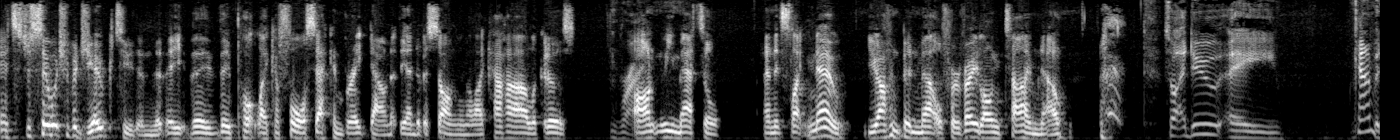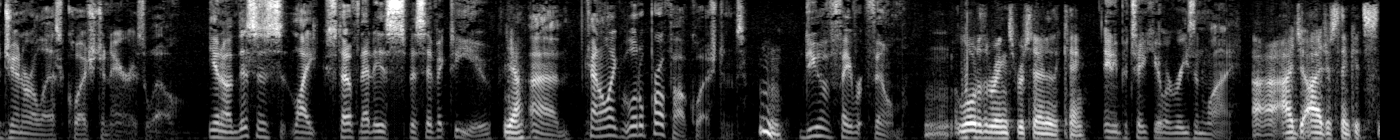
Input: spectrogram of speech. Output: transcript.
it's just so much of a joke to them that they, they, they put like a four second breakdown at the end of a song and they're like, haha, look at us. Right. Aren't we metal? And it's like, no, you haven't been metal for a very long time now. So I do a kind of a generalist questionnaire as well. You know, this is like stuff that is specific to you. Yeah. Um, kind of like little profile questions. Hmm. Do you have a favorite film? Lord of the Rings, Return of the King. Any particular reason why? Uh, I, I just think it's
